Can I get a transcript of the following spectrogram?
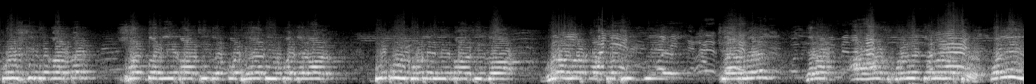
পুরস্কৃত করবেন সদ্য নির্বাচিত কঠিয়াদি উপজেলার বিপুল ভোটে নির্বাচিত ঘুরানোর প্রতীক দিয়ে চেয়ারম্যান যারা আলহাজ মনির জন্য কলিল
